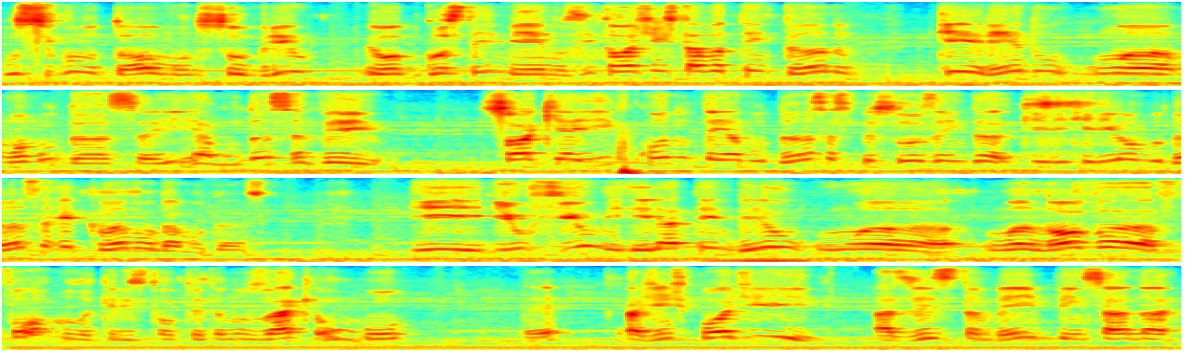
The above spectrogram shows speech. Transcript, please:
O segundo Thor, o Mundo Sombrio, eu gostei menos. Então a gente estava tentando, querendo uma, uma mudança. E a mudança veio. Só que aí, quando tem a mudança, as pessoas ainda que queriam a mudança reclamam da mudança. E, e o filme, ele atendeu uma, uma nova fórmula que eles estão tentando usar, que é o humor. Né? A gente pode, às vezes, também pensar na,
